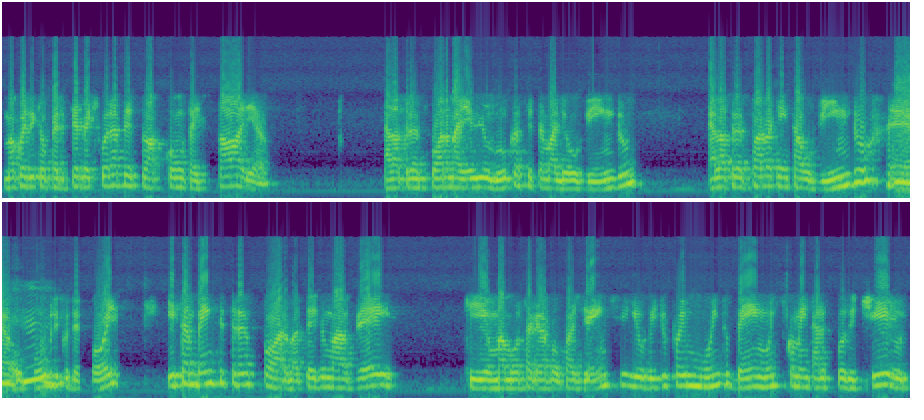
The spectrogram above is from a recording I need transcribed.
Uma coisa que eu percebo é que quando a pessoa conta a história, ela transforma eu e o Lucas, que estamos ali ouvindo, ela transforma quem está ouvindo, é, uhum. o público depois, e também se transforma. Teve uma vez que uma moça gravou com a gente e o vídeo foi muito bem, muitos comentários positivos,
